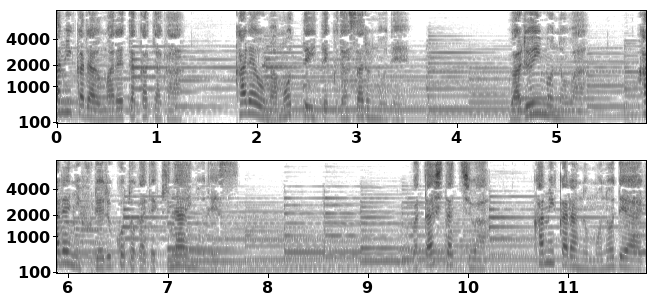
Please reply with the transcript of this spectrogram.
神から生まれた方が彼を守っていてくださるので、悪いものは彼に触れることができないのです。私たちは神からのものであり、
